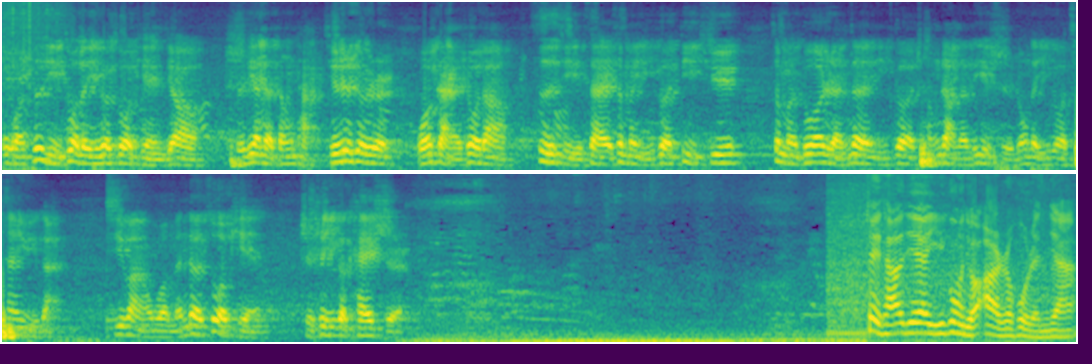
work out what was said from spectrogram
我自己做的一个作品叫。时间的灯塔，其实就是我感受到自己在这么一个地区、这么多人的一个成长的历史中的一个参与感。希望我们的作品只是一个开始。这条街一共就二十户人家，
